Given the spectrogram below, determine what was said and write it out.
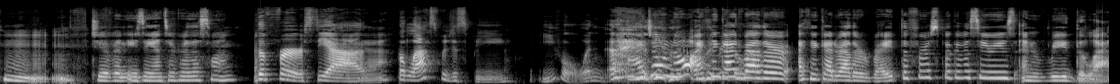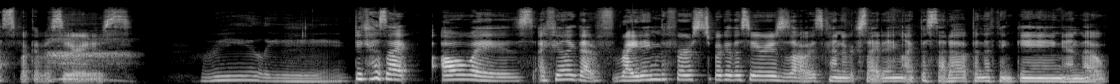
Hmm. Do you have an easy answer for this one? The first, yeah. yeah. The last would just be evil. When I don't know. I think I'd rather. I think I'd rather write the first book of a series and read the last book of a series. really? Because I always i feel like that writing the first book of the series is always kind of exciting like the setup and the thinking and the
